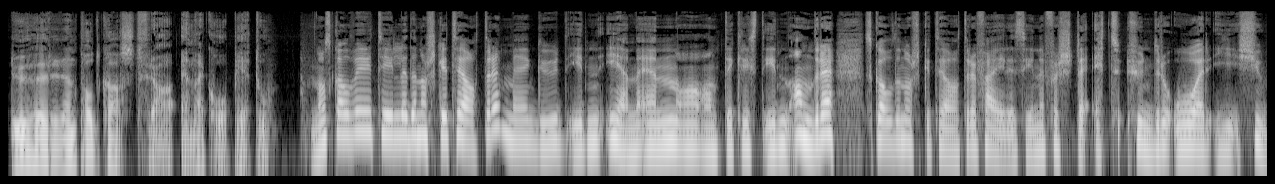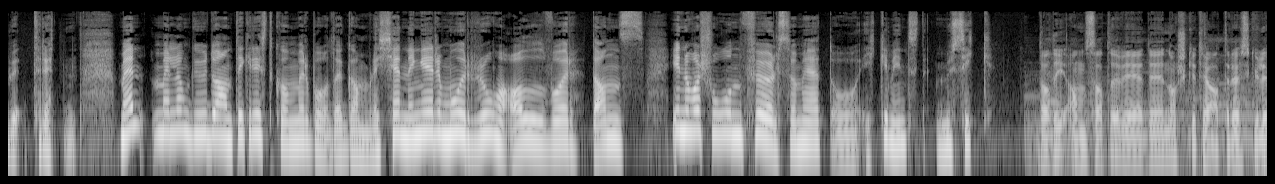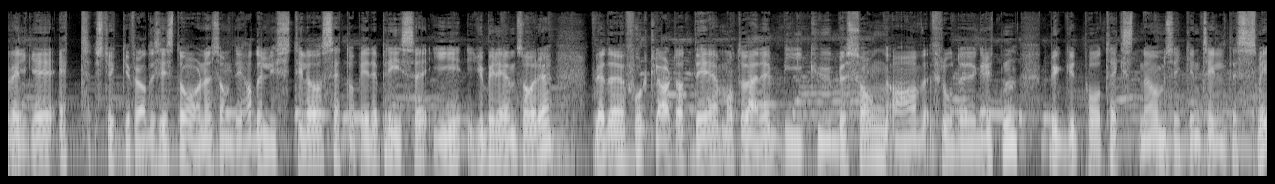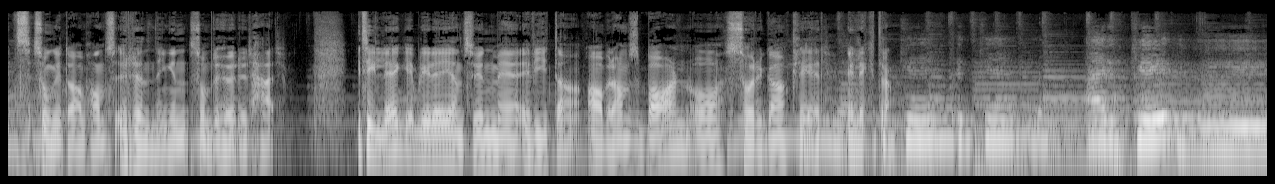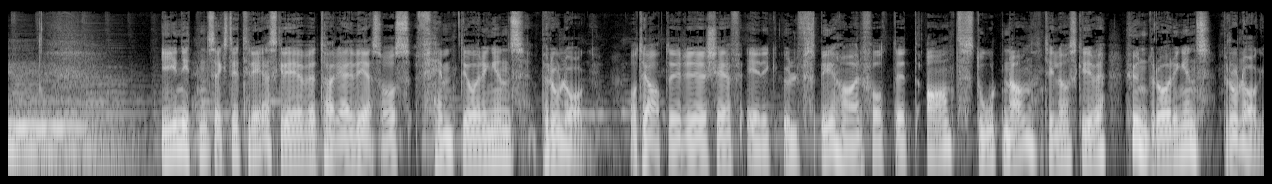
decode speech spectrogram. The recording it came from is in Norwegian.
Du hører en podkast fra NRK P2. Nå skal vi til Det Norske Teatret. Med Gud i den ene enden og Antikrist i den andre skal Det Norske Teatret feire sine første 100 år i 2013. Men mellom Gud og Antikrist kommer både gamle kjenninger, moro, alvor, dans, innovasjon, følsomhet og ikke minst musikk. Da de ansatte ved Det Norske Teatret skulle velge ett stykke fra de siste årene som de hadde lyst til å sette opp i reprise i jubileumsåret, ble det fort klart at det måtte være Bikubesong av Frode Grytten, bygget på tekstene og musikken til The Smiths, sunget av Hans Rønningen, som du hører her. I tillegg blir det gjensyn med Evita, Abrahams barn og Sorga kler Elektra. I 1963 skrev Tarjei Vesaas 50-åringens prolog. Og teatersjef Erik Ulfsby har fått et annet stort navn til å skrive 100-åringens prolog.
